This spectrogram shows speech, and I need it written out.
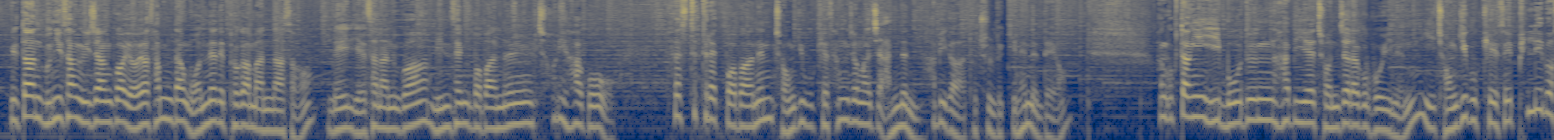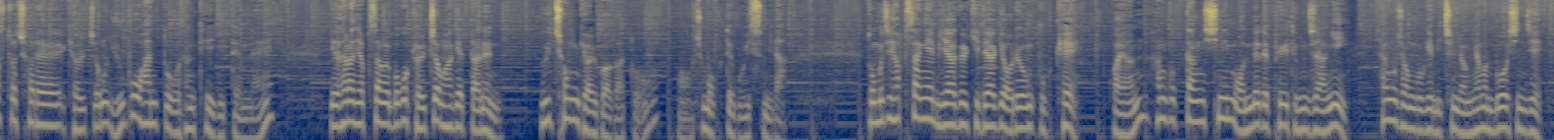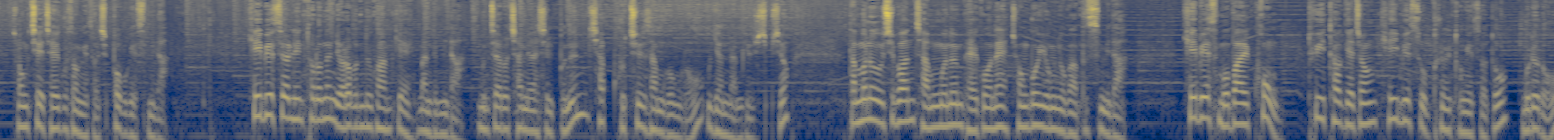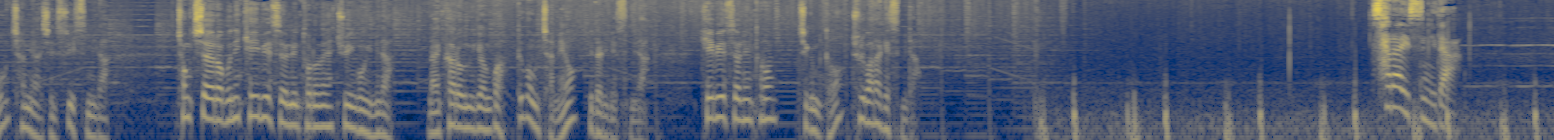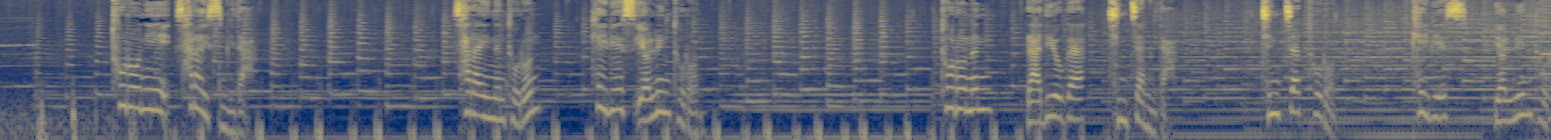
일단 문희상 의장과 여야 3당 원내대표가 만나서 내일 예산안과 민생 법안을 처리하고 패스트트랙 법안은 정기국회 상정하지 않는 합의가 도출됐긴 했는데요. 한국당이 이 모든 합의의 전제라고 보이는 이 정기국회에서의 필리버스터 철회 결정을 유보한 또 상태이기 때문에 예산안 협상을 보고 결정하겠다는 의총 결과가 또 어, 주목되고 있습니다. 도무지 협상의 미학을 기대하기 어려운 국회 과연 한국당 신임 원내대표의 등장이 향후 전국에 미칠 영향은 무엇인지 정치의 재구성에서 짚어보겠습니다. KBS 열린 토론은 여러분들과 함께 만듭니다. 문자로 참여하실 분은 9730으로 의견 남겨주십시오. 단문은 50원, 장문은 100원에 정보 이용료가 붙습니다. KBS 모바일 콩, 트위터 계정 KBS 오픈을 통해서도 무료로 참여하실 수 있습니다. 청취자 여러분이 KBS 열린 토론의 주인공입니다. 날카로운 의견과 뜨거운 참여 기다리겠습니다. KBS 열린 토론 지금부터 출발하겠습니다. 살아 있습니다. 토론이 살아 있습니다. 살아있는 토론, KBS 열린 토론. 토론은 라디오가 진짜입니다. 진짜 토론, KBS 열린 토론.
